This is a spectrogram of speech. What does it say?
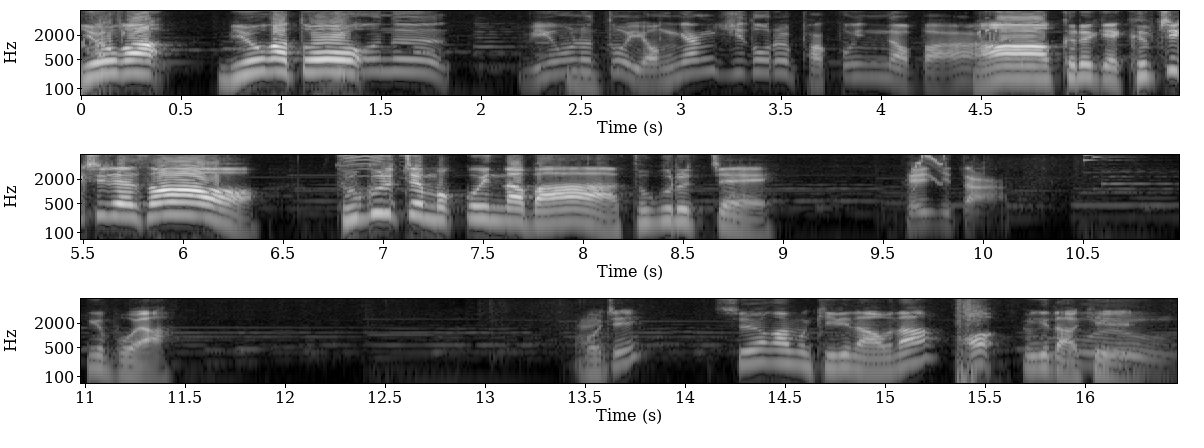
미호가 미호가 또 미호는 미호는 또 영양 지도를 받고 있나 봐. 아 그러게. 급식실에서 두 그릇째 먹고 있나 봐. 두 그릇째. 백이다. 이게 뭐야? 뭐지? 수영하면 길이 나오나? 어 여기다 길.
